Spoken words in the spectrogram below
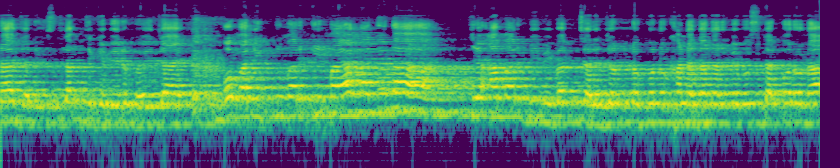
না জানি ইসলাম থেকে বের হয়ে যায়। ও মালিক, তোমার কি মায়া লাগে না? যে আমার বিবি বাচ্চার জন্য কোনো খানা দানার ব্যবস্থা করো না।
